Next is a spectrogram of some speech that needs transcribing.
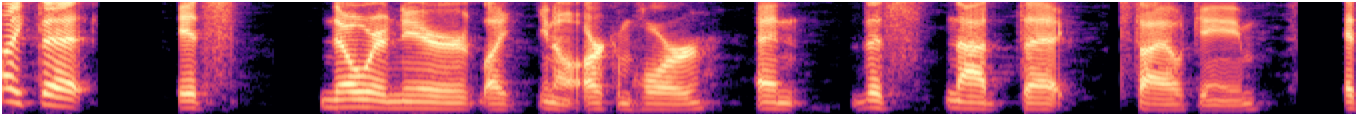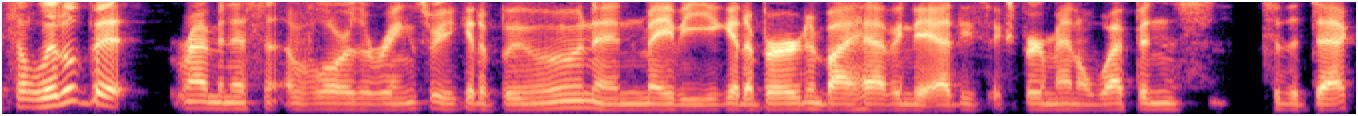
I like that it's nowhere near like you know Arkham Horror, and that's not that style game. It's a little bit reminiscent of Lord of the Rings, where you get a boon and maybe you get a burden by having to add these experimental weapons to the deck.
